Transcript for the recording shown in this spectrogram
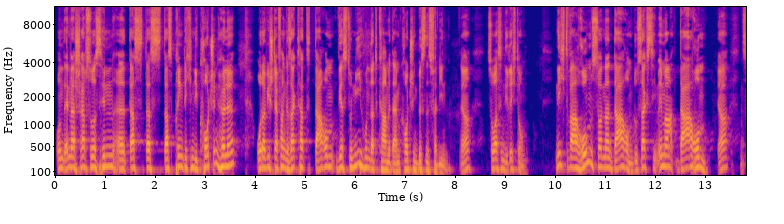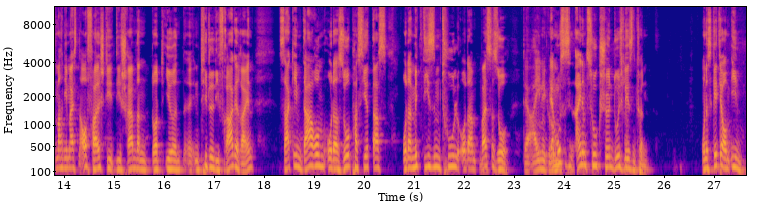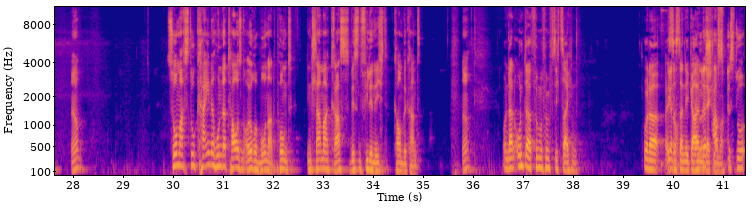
und entweder schreibst du das hin, äh, das, das, das bringt dich in die Coaching-Hölle oder wie Stefan gesagt hat, darum wirst du nie 100k mit deinem Coaching-Business verdienen, ja, sowas in die Richtung. Nicht warum, sondern darum. Du sagst ihm immer darum, ja. Das machen die meisten auch falsch, die, die schreiben dann dort ihren, äh, im Titel die Frage rein. Sag ihm darum oder so passiert das oder mit diesem Tool oder weißt du so. Der eine Grund. Er muss es in einem Zug schön durchlesen können. Und es geht ja um ihn. Ja? So machst du keine 100.000 Euro im Monat. Punkt. In Klammer, krass, wissen viele nicht, kaum bekannt. Ja? Und dann unter 55 Zeichen. Oder ist Genau. das dann egal Wenn du mit das der schaffst, Klammer? bist du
